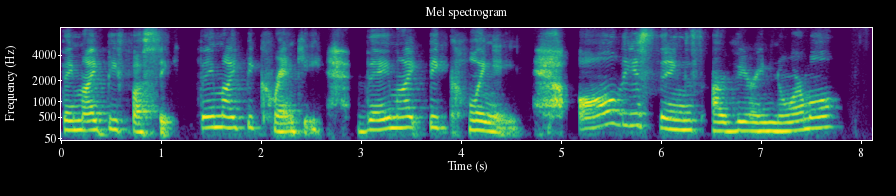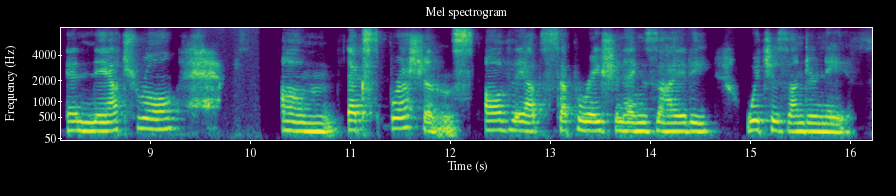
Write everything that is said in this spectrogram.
They might be fussy. They might be cranky. They might be clingy. All these things are very normal and natural um, expressions of that separation anxiety, which is underneath.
